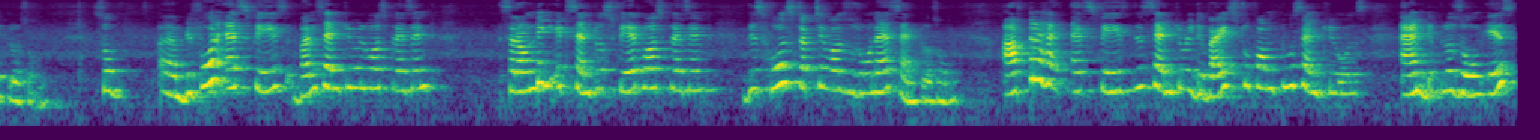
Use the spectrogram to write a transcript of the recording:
diplosome. So uh, before S phase, one centriole was present. Surrounding its centrosphere was present. This whole structure was known as centrosome. After S phase, this centriole divides to form two centrioles and diplosome is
